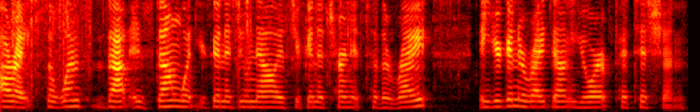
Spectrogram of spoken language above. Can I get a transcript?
All right, so once that is done, what you're going to do now is you're going to turn it to the right and you're going to write down your petition.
